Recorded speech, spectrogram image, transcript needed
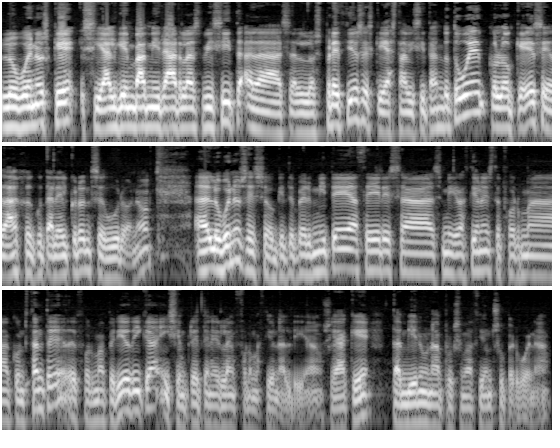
Lo bueno es que si alguien va a mirar las visitas, los precios, es que ya está visitando tu web, con lo que se va a ejecutar el cron seguro, ¿no? Eh, lo bueno es eso, que te permite hacer esas migraciones de forma constante de forma periódica y siempre tener la información al día. O sea que también una aproximación súper buena.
